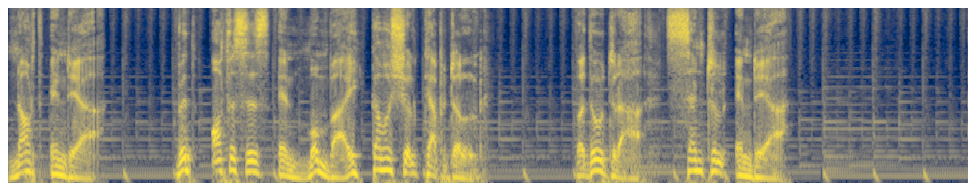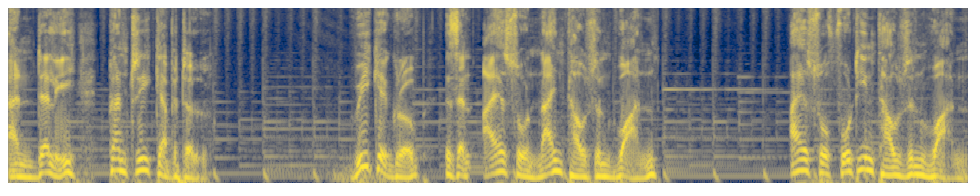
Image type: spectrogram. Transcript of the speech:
North India, with offices in Mumbai, commercial capital, Vadodara, Central India, and Delhi, country capital. VK Group is an ISO 9001, ISO 14001,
